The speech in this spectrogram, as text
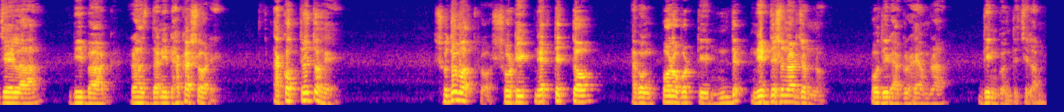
জেলা, বিভাগ, রাজধানী ঢাকা শহরে একত্রিত হয়ে শুধুমাত্র সঠিক নেতৃত্ব এবং পরবর্তী নির্দে- নির্দেশনার জন্য অধীর আগ্রহে আমরা দিন গুনতেছিলাম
